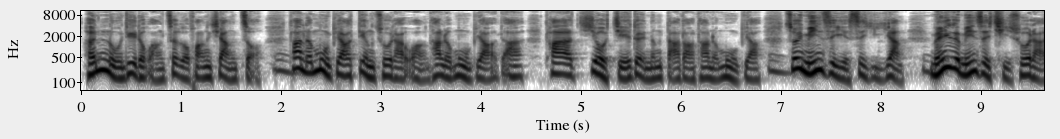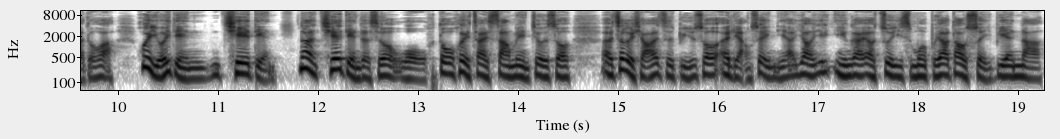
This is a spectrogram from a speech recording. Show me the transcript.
很努力的往这个方向走，嗯、他的目标定出来，往他的目标，啊，他就绝对能达到他的目标。嗯、所以名字也是一样。每一个名字起出来的话，会有一点缺点。那缺点的时候，我都会在上面，就是说，呃，这个小孩子，比如说，呃，两岁，你要要应该要注意什么？不要到水边呐、啊，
